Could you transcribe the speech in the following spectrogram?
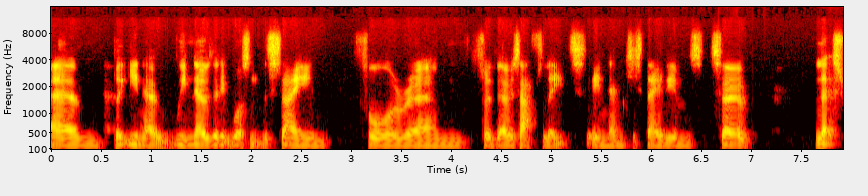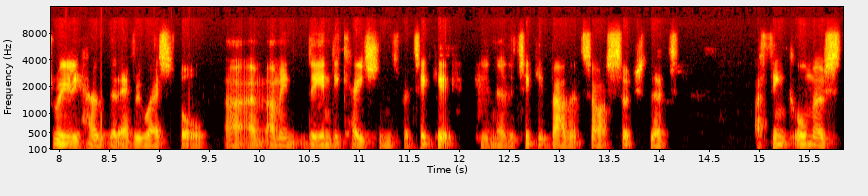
Um, but you know, we know that it wasn't the same for um, for those athletes in empty stadiums. So let's really hope that everywhere's full. Uh, I, um, I, mean, the indications for ticket, you know, the ticket ballots are such that I think almost,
